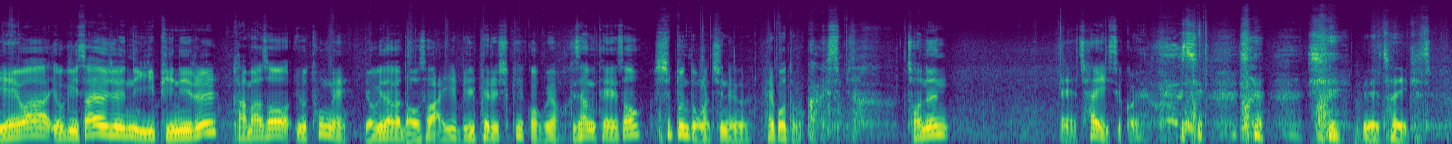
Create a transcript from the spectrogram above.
얘와 여기 쌓여져 있는 이 비닐을 감아서 요 통에 여기다가 넣어서 아예 밀폐를 시킬 거고요. 그 상태에서 10분 동안 진행을 해보도록 하겠습니다. 저는 네, 차에 있을 거예요. 네, 차에 있겠습니다.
